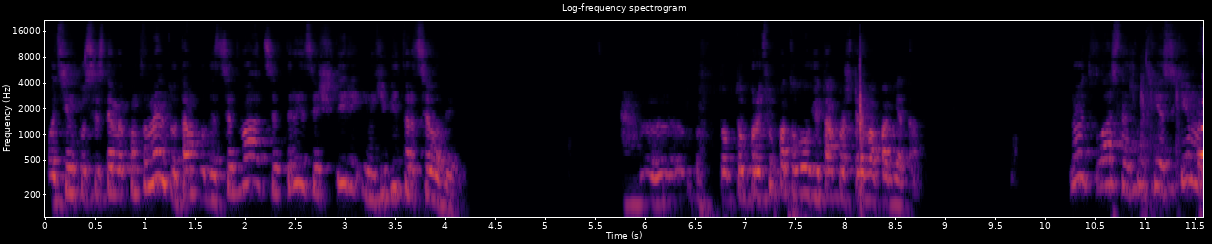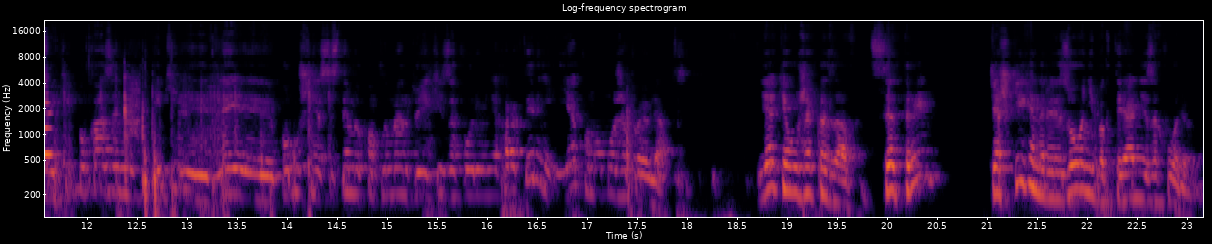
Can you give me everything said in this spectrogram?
оцінку системи комплементу, там буде С2, С3, С4, інгібітор С1. Е, Тобто про цю патологію також треба пам'ятати. Ну, от, власне, тут є схеми, які показані які, для е, порушення системи комплементу, які захворювання характерні, і як воно може проявлятися. Як я вже казав, це три тяжкі генералізовані бактеріальні захворювання.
